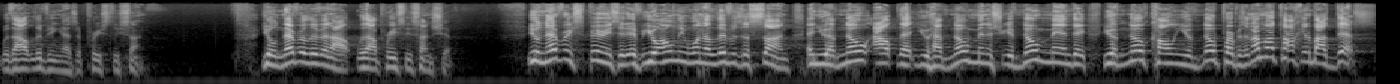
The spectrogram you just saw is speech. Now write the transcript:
without living as a priestly son. You'll never live it out without priestly sonship. You'll never experience it if you only want to live as a son and you have no outlet, you have no ministry, you have no mandate, you have no calling, you have no purpose. And I'm not talking about this.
